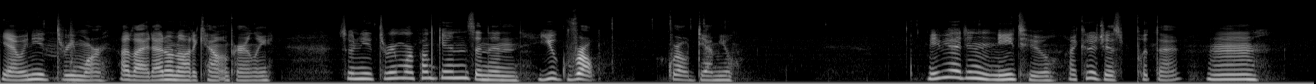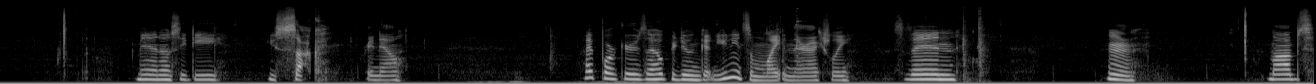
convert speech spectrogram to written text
Yeah, we need three more. I lied, I don't know how to count apparently. So we need three more pumpkins, and then you grow. Grow, damn you. Maybe I didn't need to. I could have just put that. Hmm. Man, OCD, you suck right now. Hi, Porkers. I hope you're doing good. You need some light in there, actually. So then... Hmm. Mobs.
